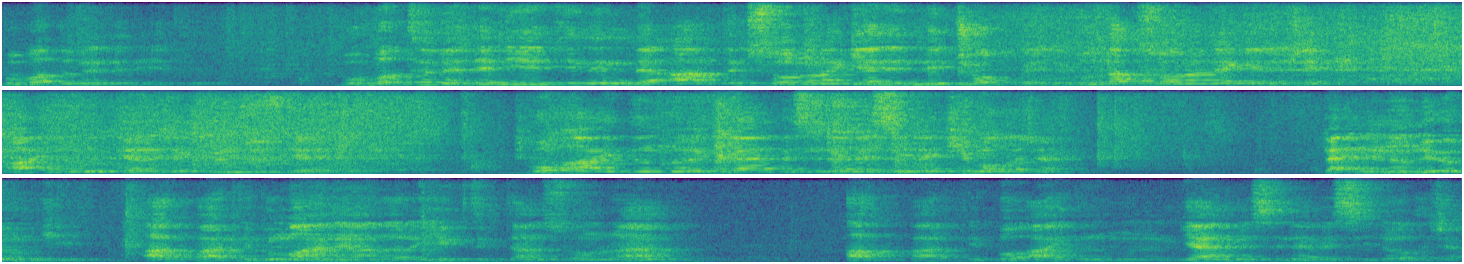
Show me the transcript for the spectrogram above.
Bu Batı medeniyeti. Bu Batı medeniyetinin de artık sonuna gelindiği çok belli. Bundan sonra ne gelecek? Aydınlık gelecek, gündüz gelecek. Bu aydınlığın gelmesine vesile kim olacak? Ben inanıyorum ki AK Parti bu manaları yıktıktan sonra AK Parti bu aydınlığın gelmesine vesile olacak.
